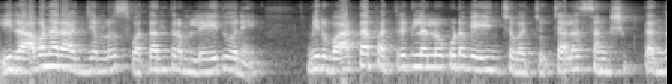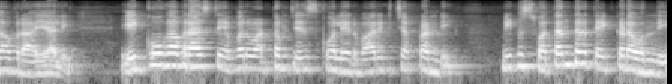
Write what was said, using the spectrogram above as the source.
ఈ రావణ రాజ్యంలో స్వతంత్రం లేదు అని మీరు వార్తాపత్రికలలో కూడా వేయించవచ్చు. చాలా సంక్షిప్తంగా వ్రాయాలి. ఎక్కువగా వ్రాస్తే ఎవరు అర్థం చేసుకోలేరు. వారికి చెప్పండి. మీకు స్వతంత్రత ఎక్కడ ఉంది?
